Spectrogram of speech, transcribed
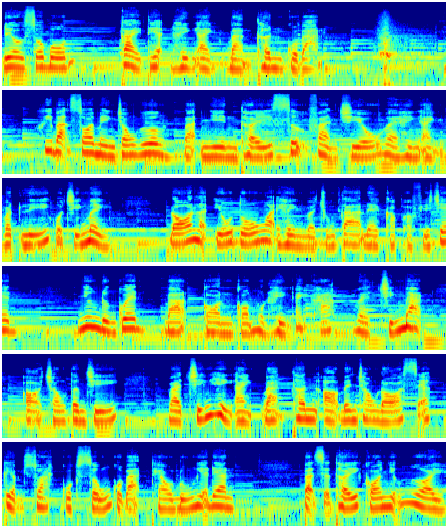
Điều số 4. Cải thiện hình ảnh bản thân của bạn. Khi bạn soi mình trong gương, bạn nhìn thấy sự phản chiếu về hình ảnh vật lý của chính mình. Đó là yếu tố ngoại hình mà chúng ta đề cập ở phía trên. Nhưng đừng quên, bạn còn có một hình ảnh khác về chính bạn ở trong tâm trí và chính hình ảnh bản thân ở bên trong đó sẽ kiểm soát cuộc sống của bạn theo đúng nghĩa đen. Bạn sẽ thấy có những người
